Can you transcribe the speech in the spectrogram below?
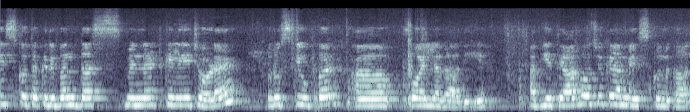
इसको तकरीबन 10 मिनट के लिए छोड़ा है और उसके ऊपर फॉइल लगा दी है। अब ये तैयार हो चुका है मैं इसको निकाल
